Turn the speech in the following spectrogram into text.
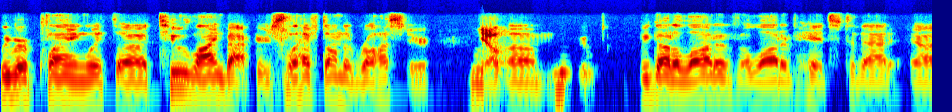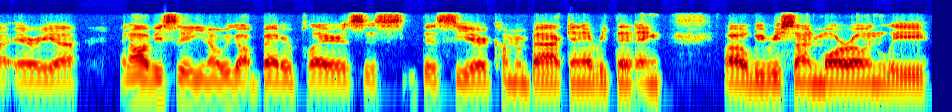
we were playing with uh, two linebackers left on the roster. Yep. Um, we got a lot of a lot of hits to that uh, area, and obviously, you know, we got better players this this year coming back and everything. Uh, we re-signed Morrow and Lee.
